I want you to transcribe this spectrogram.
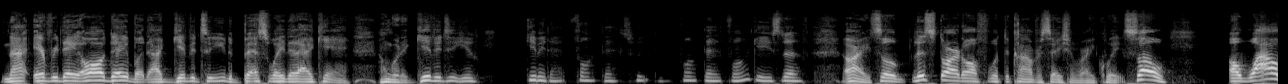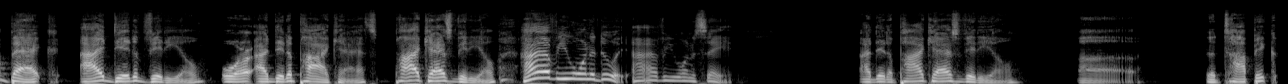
not every day, all day, but I give it to you the best way that I can. I'm going to give it to you. Give me that funk, that sweet, that funk, that funky stuff. All right. So let's start off with the conversation right quick. So a while back, I did a video or I did a podcast, podcast video, however you want to do it, however you want to say it. I did a podcast video. Uh, the topic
